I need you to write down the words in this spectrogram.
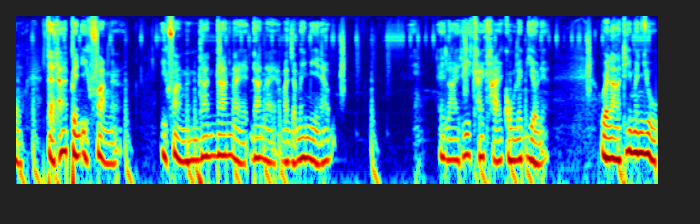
ลง แต่ถ้าเป็นอีกฝั่งเนี่ยอีกฝั่งหนึ่งด้านด้านในด้านในมันจะไม่มีนะครับไอ้ลายที่คล้ายๆกรงเล็บเดียวเนี่ย เวลาที่มันอยู่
